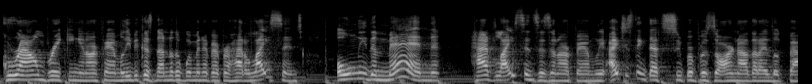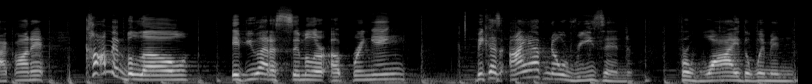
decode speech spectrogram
groundbreaking in our family because none of the women have ever had a license. Only the men had licenses in our family. I just think that's super bizarre now that I look back on it. Comment below if you had a similar upbringing because I have no reason for why the women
